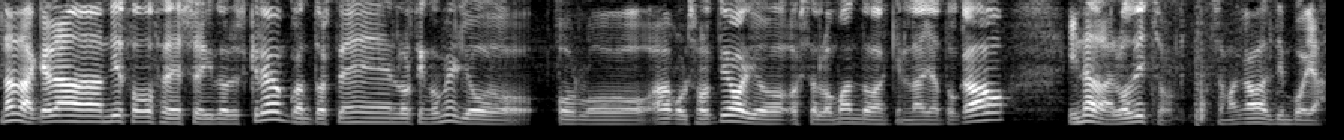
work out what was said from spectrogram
Nada, quedan 10 o 12 seguidores, creo. En cuanto estén los 5.000, yo os lo hago el sorteo y os, se lo mando a quien le haya tocado. Y nada, lo dicho, se me acaba el tiempo ya.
